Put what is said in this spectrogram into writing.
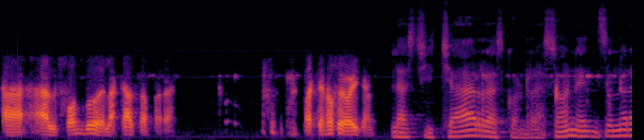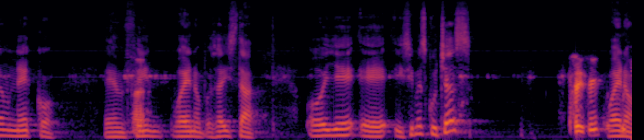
al fondo de la casa para para que no se oigan. Las chicharras, con razón, eso no era un eco. En ah. fin, bueno, pues ahí está. Oye, ¿y si me escuchas? Sí, sí, bueno,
